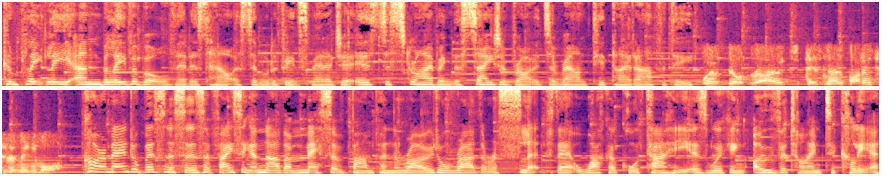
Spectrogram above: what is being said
Completely unbelievable. That is how a civil defence manager is describing the state of roads around Te Tairawhiti. We've built roads, there's no bottom to them anymore. Coromandel businesses are facing another massive bump in the road, or rather a slip, that Waka Kotahi is working overtime to clear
